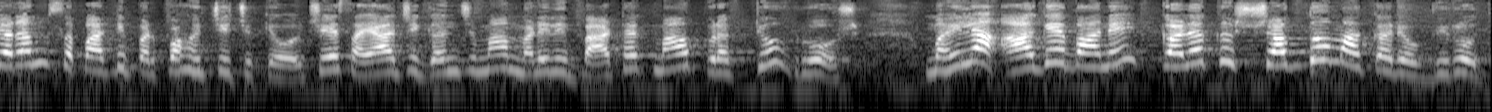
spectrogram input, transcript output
ચરમ સપાટી પર પહોંચી ચૂક્યો છે. સયાજીગંજમાં મળેલી બેઠકમાં પ્રગટ્યો રોષ. મહિલા આગેવાને કડક શબ્દોમાં કર્યો વિરોધ.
